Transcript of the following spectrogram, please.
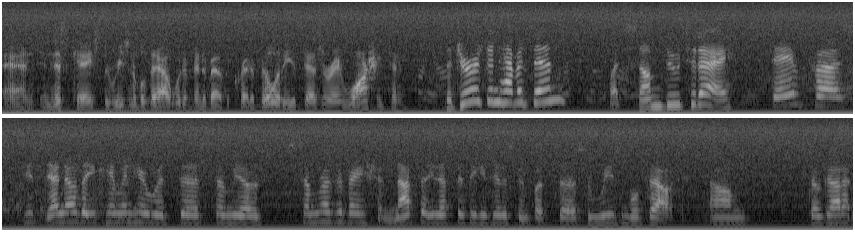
and in this case, the reasonable doubt would have been about the credibility of Desiree Washington. The jurors didn't have it then, but some do today. Dave, uh, you, I know that you came in here with uh, some, you know, some reservation. Not that you necessarily think he's innocent, but uh, some reasonable doubt. Um, still got it?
